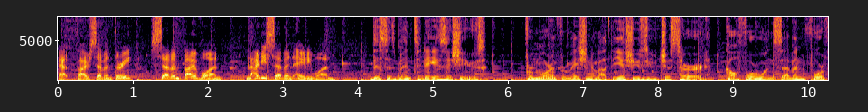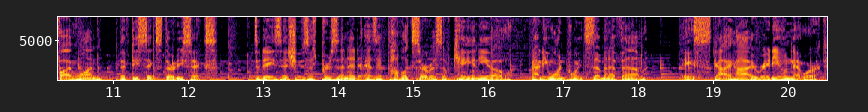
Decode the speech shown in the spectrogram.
at 573 751 9781. This has been today's issues. For more information about the issues you've just heard, call 417 451 5636. Today's Issues is presented as a public service of KNEO 91.7 FM, a Sky High radio network.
